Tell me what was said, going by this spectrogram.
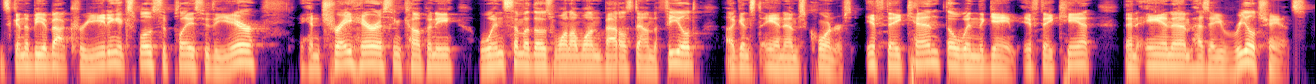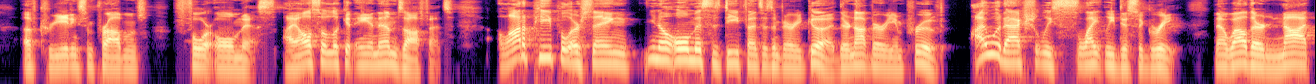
It's going to be about creating explosive plays through the air. Can Tre Harris and company win some of those one-on-one battles down the field against A&M's corners? If they can, they'll win the game. If they can't, then A&M has a real chance of creating some problems for Ole Miss. I also look at A&M's offense a lot of people are saying, you know, Ole Miss's defense isn't very good. They're not very improved. I would actually slightly disagree. Now, while they're not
